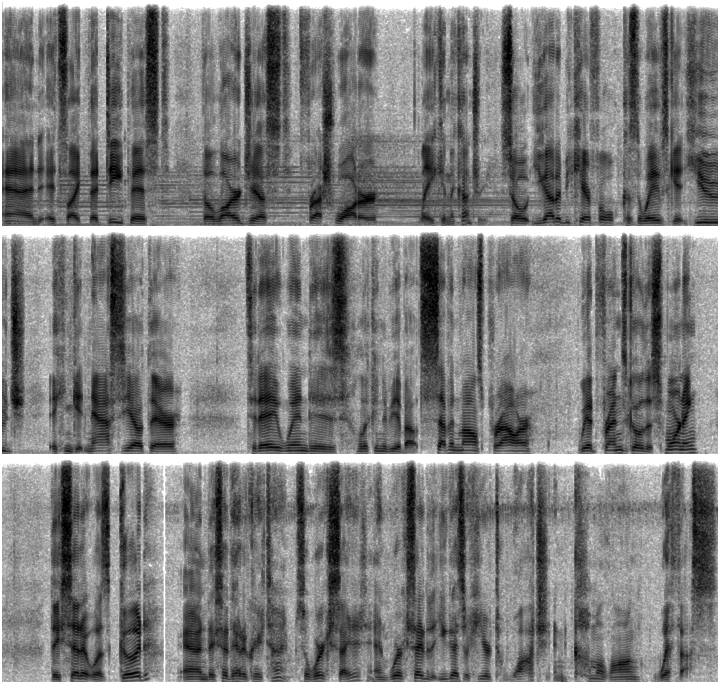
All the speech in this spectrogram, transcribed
and it's like the deepest, the largest freshwater lake in the country. So you got to be careful because the waves get huge. It can get nasty out there. Today wind is looking to be about seven miles per hour. We had friends go this morning. They said it was good and they said they had a great time. So we're excited and we're excited that you guys are here to watch and come along with us.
